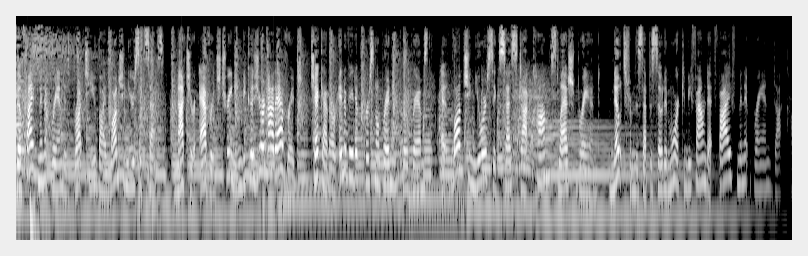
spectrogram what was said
The 5 Minute Brand is brought to you by Launching Your Success, not your average training because you're not average. Check out our innovative personal branding programs at launchingyoursuccess.com/brand. Notes from this episode and more can be found at 5minutebrand.com.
